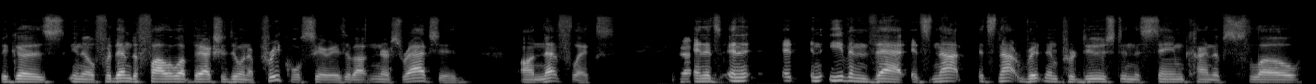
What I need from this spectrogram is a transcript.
because you know for them to follow up they're actually doing a prequel series about nurse ratched on netflix Right. and it's and it, it and even that it's not it's not written and produced in the same kind of slow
